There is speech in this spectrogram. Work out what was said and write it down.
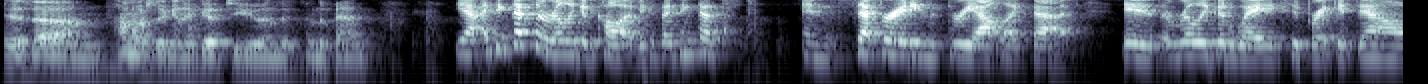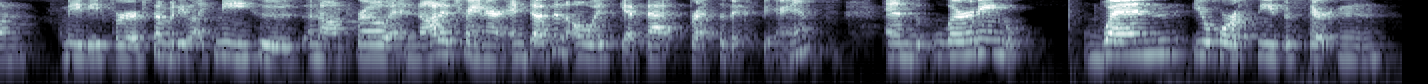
is um, how much they're going to give to you in the in the pen. Yeah, I think that's a really good call out because I think that's in separating the three out like that is a really good way to break it down. Maybe for somebody like me who's a non pro and not a trainer and doesn't always get that breadth of experience and learning when your horse needs a certain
